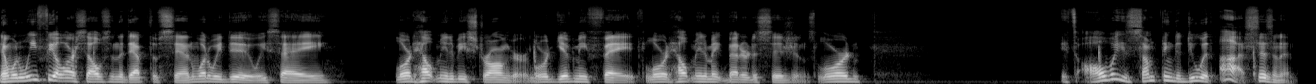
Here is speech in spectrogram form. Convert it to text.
Now, when we feel ourselves in the depth of sin, what do we do? We say, Lord, help me to be stronger. Lord, give me faith. Lord, help me to make better decisions. Lord, it's always something to do with us, isn't it?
